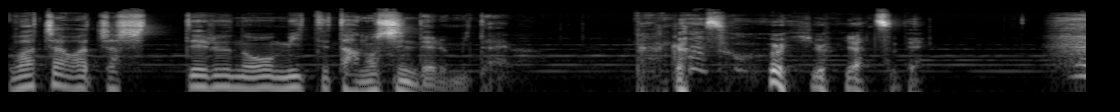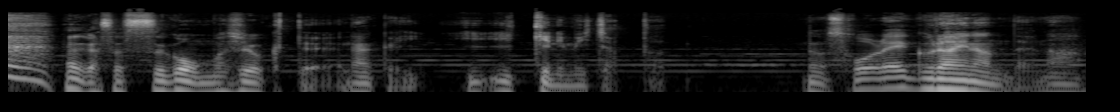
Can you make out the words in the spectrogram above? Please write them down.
わちゃわちゃ知ってるのを見て楽しんでるみたいな。なんか そういうやつでなんかそれすごい面白くて、なんか一気に見ちゃった。でもそれぐらいなんだよな。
